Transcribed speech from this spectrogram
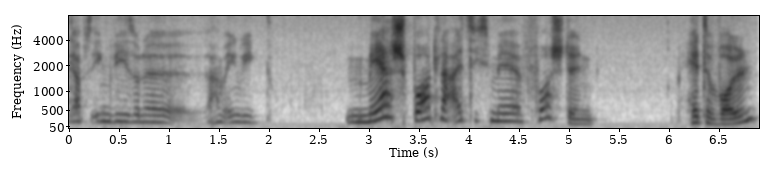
gab es irgendwie so eine, haben irgendwie mehr Sportler, als ich es mir vorstellen hätte wollen,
